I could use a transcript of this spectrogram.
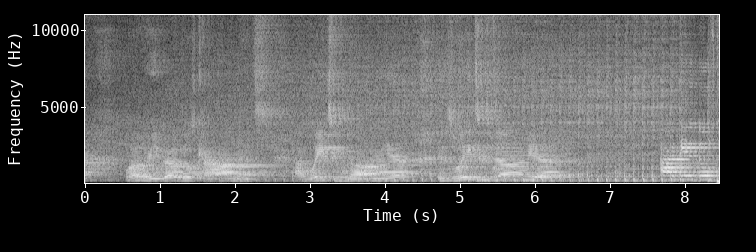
Worry about those comments. I'm way too numb, yeah. It's way too dumb, yeah. I get those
